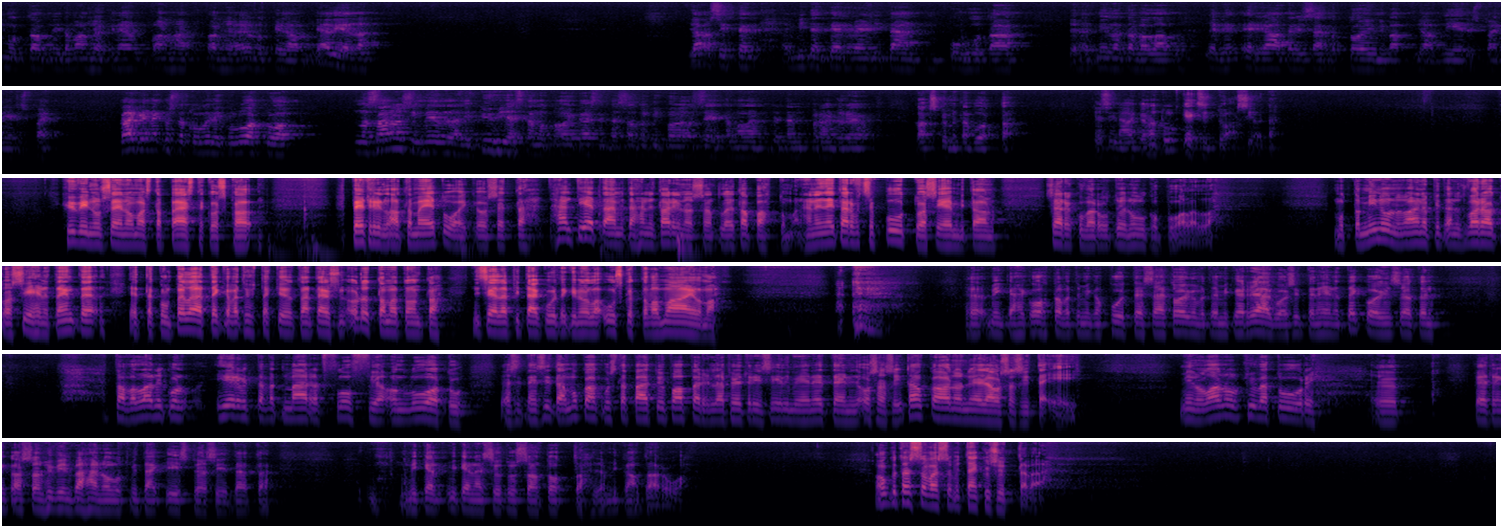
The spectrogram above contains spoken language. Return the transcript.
mutta niitä vanhojakin, vanha, vanhoja eunukkeja on jäljellä. Ja sitten miten tervehditään, puhutaan, millä tavalla eri aatelisarvot toimivat ja niin edespäin, niin edespäin. Kaiken näköistä tuli niin luotua, no sanoisin mielelläni tyhjästä, mutta oikeasti tässä on toki pohjalla se, että mä olen vetänyt Prideria 20 vuotta ja siinä aikana on tullut keksitty asioita. Hyvin usein omasta päästä, koska Petrillä on tämä etuoikeus, että hän tietää, mitä hänen tarinoissaan tulee tapahtumaan. Hänen ei tarvitse puuttua siihen, mitä on sarjakuvaruutujen ulkopuolella. Mutta minun on aina pitänyt varautua siihen, että, entä, että kun pelaajat tekevät yhtäkkiä jotain täysin odottamatonta, niin siellä pitää kuitenkin olla uskottava maailma, minkä he kohtaavat ja minkä puitteissa he toimivat ja mikä reagoi sitten heidän tekoihinsa, joten tavallaan niin kuin hirvittävät määrät fluffia on luotu, ja sitten sitä mukaan, kun sitä päätyy paperille ja Petrin silmien eteen, niin osa siitä on kanonia ja osa siitä ei. Minulla on ollut hyvä tuuri. Petrin kanssa on hyvin vähän ollut mitään kiistoja siitä, että mikä, mikä näissä jutuissa on totta ja mikä on tarua. Onko tässä vaiheessa mitään kysyttävää?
